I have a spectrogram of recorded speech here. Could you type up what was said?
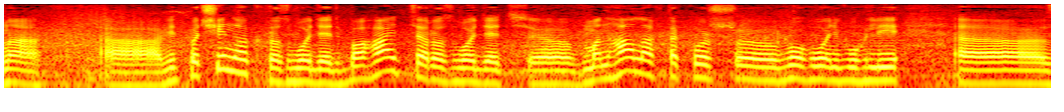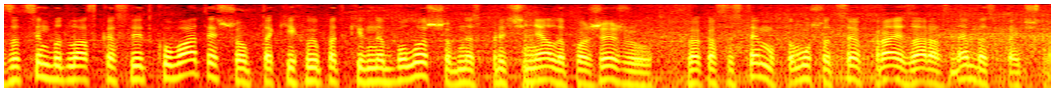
на відпочинок, розводять багаття, розводять е, в мангалах також е, вогонь, вуглі. Е, За цим, будь ласка, слідкувати, щоб таких випадків не було, щоб не спричиняли пожежу в екосистемах, тому що це вкрай зараз небезпечно.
